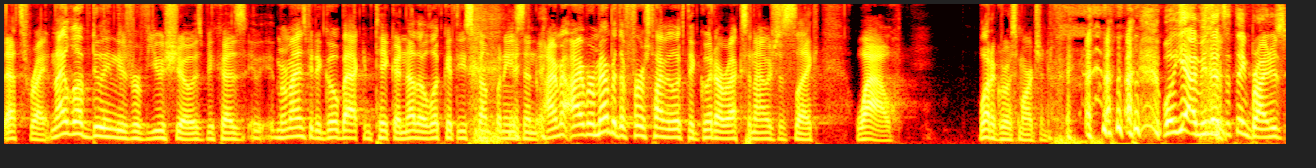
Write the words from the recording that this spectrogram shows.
That's right. And I love doing these review shows because it, reminds me to go back and take another look at these companies. and I, I remember the first time I looked at GoodRx and I was just like, wow, what a gross margin. well, yeah, I mean that's the thing, Brian. Is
